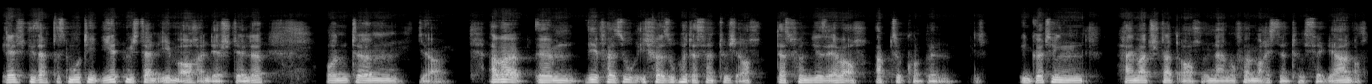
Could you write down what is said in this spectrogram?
Ehrlich gesagt, das motiviert mich dann eben auch an der Stelle. Und ähm, ja, aber ähm, wir versuchen, ich versuche das natürlich auch, das von mir selber auch abzukoppeln. Ich, in Göttingen, Heimatstadt, auch in Hannover mache ich es natürlich sehr gern, auch,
